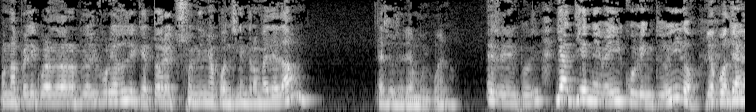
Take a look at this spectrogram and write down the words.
una película de Rápidos y Furiosos y que Toretto es un niño con síndrome de Down? Eso sería muy bueno. Eso es inclusivo. Ya tiene vehículo incluido. Yo pondría ya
